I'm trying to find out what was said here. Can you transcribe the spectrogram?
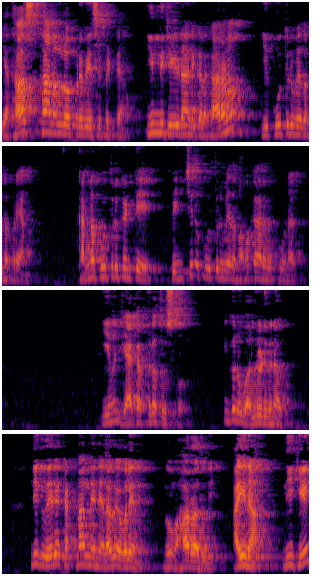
యథాస్థానంలో ప్రవేశపెట్టాను ఇన్ని చేయడానికి గల కారణం ఈ కూతురు మీద ఉన్న ప్రేమ కన్న కూతురు కంటే పెంచిన కూతురు మీద మమకారం ఎక్కువ నాకు ఈమెను జాగ్రత్తగా చూసుకో ఇంక నువ్వు అల్లుడివి నాకు నీకు వేరే కట్నాలు నేను ఎలాగో ఇవ్వలేను నువ్వు మహారాజువి అయినా నీకేం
